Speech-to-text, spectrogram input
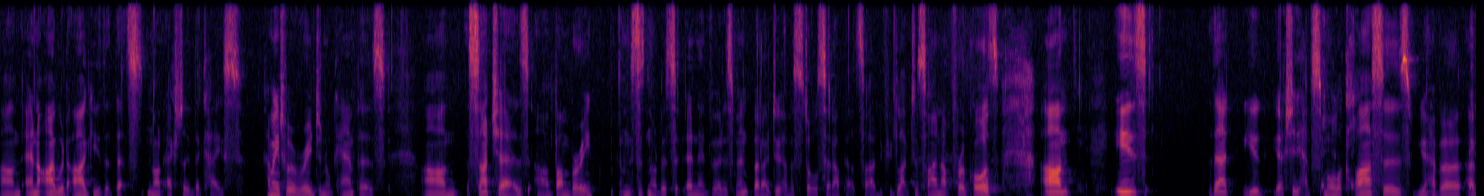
Um, and I would argue that that's not actually the case. Coming to a regional campus um, such as uh, Bunbury, and this is not a, an advertisement, but I do have a stall set up outside if you'd like to sign up for a course, um, is that you actually have smaller classes, you have a, a,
